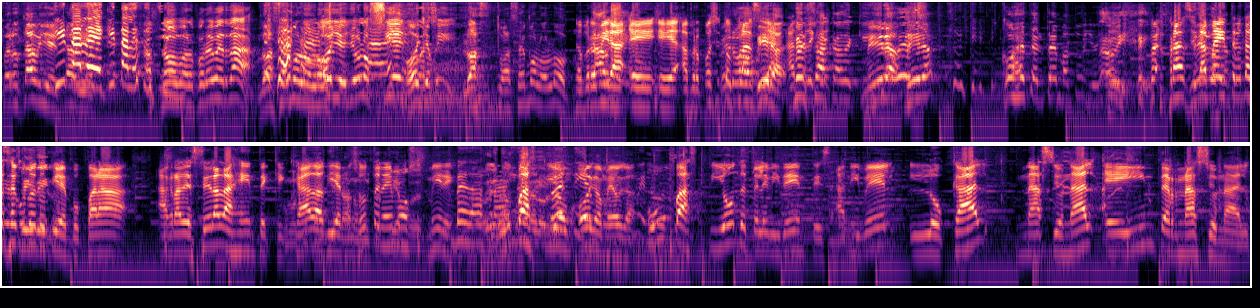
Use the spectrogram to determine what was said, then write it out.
Pero está bien, Quítale, quítale ese No, ching. bueno, pero es verdad. Lo hacemos los locos. Oye, yo lo siento Oye, lo, ha- lo hacemos los locos. No, pero mira, eh, eh, a propósito, Pero Francis, mira, Me saca de aquí. Mira, mira. Cógete el tema tuyo. Está bien. Fra- Francis, dame ahí que- 30 sí, segundos de tu tiempo para agradecer a la gente que Como cada día nosotros tenemos, tiempo miren, ¿Verdad, un bastión, óigame, oiga, un bastión de televidentes a nivel local, nacional e internacional.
